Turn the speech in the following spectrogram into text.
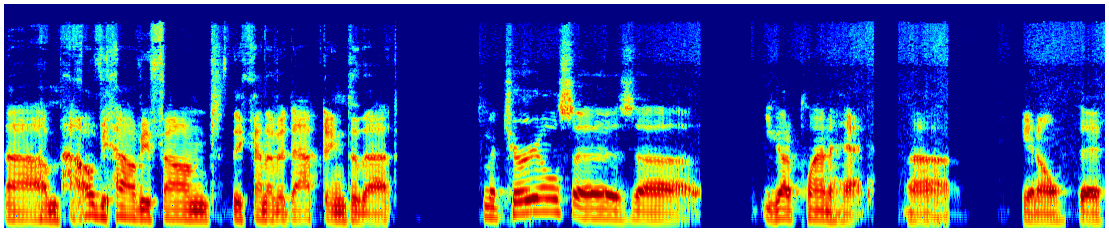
um, how, have you, how have you found the kind of adapting to that materials is uh, you got to plan ahead. Uh, you know, the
